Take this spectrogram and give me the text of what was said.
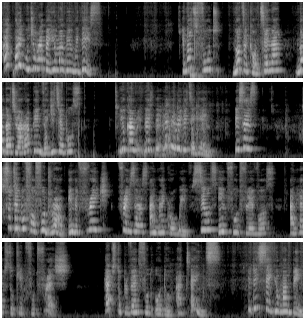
How, why would you wrap a human being with this? It's not food, not a container, not that you are wrapping vegetables. You can read this. Let me read it again. It says, suitable for food wrap in the fridge, freezers, and microwave. Seals in food flavors and helps to keep food fresh. Helps to prevent food odor and taints. It didn't say human being.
